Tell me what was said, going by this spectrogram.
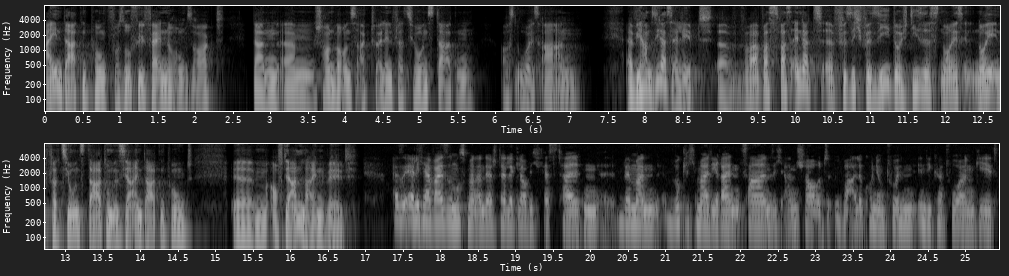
ein Datenpunkt für so viel Veränderung sorgt, dann ähm, schauen wir uns aktuelle Inflationsdaten aus den USA an. Äh, wie haben Sie das erlebt? Äh, was, was ändert äh, für sich für Sie durch dieses neues, neue Inflationsdatum? Ist ja ein Datenpunkt ähm, auf der Anleihenwelt. Also ehrlicherweise muss man an der Stelle, glaube ich, festhalten, wenn man wirklich mal die reinen Zahlen sich anschaut, über alle Konjunkturindikatoren geht,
